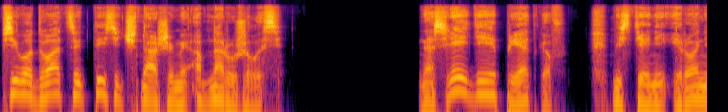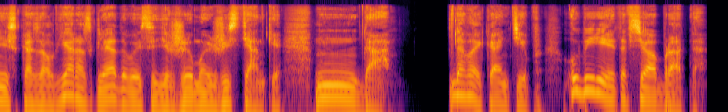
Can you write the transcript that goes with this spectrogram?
всего двадцать тысяч нашими обнаружилось. «Наследие предков», — без тени иронии сказал я, разглядывая содержимое жестянки. «М-да. Давай-ка, Антип, убери это все обратно.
